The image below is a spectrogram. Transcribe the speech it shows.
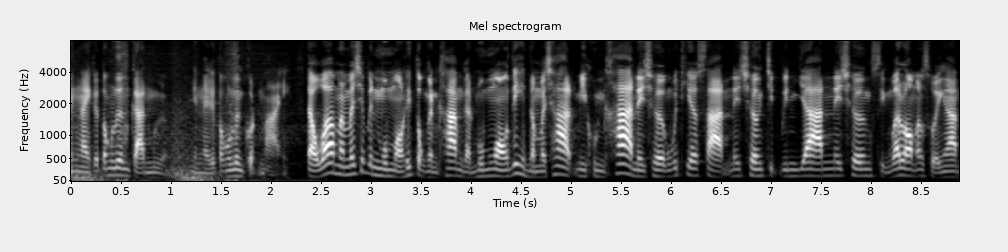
ยังไงก็ต้องเรื่องการเมือง ยังไงก็ต้องเรื่องกฎหมาย แต่ว่ามันไม่ใช่เป็นมุมมองที่ตรงกันข้ามกัน มุมมองที่เห็นธรรมชาติมีคุณค่าในเชิงวิทยาศาสตร์ ในเชิงจิตวิญญาณ ในเชิงสิ่งแวดล้อมอันสวยงาม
